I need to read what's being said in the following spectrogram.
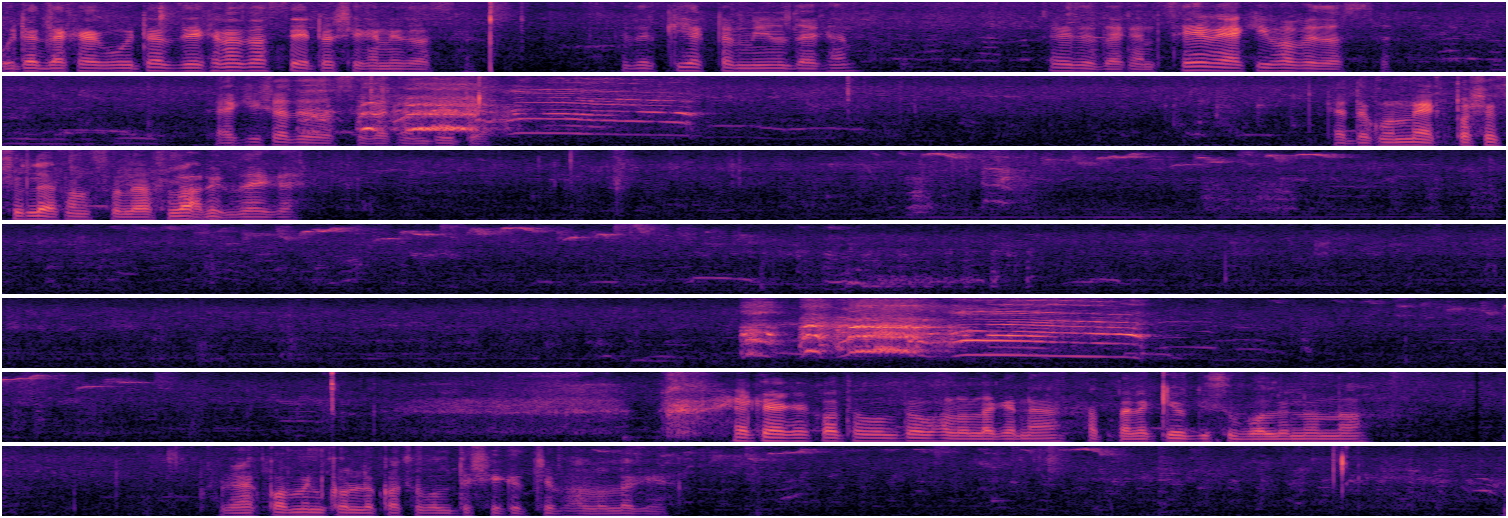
ওইটা দেখা, ওইটা যেখানে যাচ্ছে, এটা সেখানে যাচ্ছে। এদের কি একটা মিল দেখেন? এই যে দেখেন সেম একইভাবে যাচ্ছে। একই সাথে যাচ্ছে, দেখেন দুইটা। এতক্ষণ এক পাশে ছিল এখন চলে আসলো আরেক জায়গায়। একা একা কথা বলতেও ভালো লাগে না। আপনারা কেউ কিছু বলেনও না। আপনারা কমেন্ট করলে কথা বলতে সেক্ষেত্রে ভালো লাগে।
